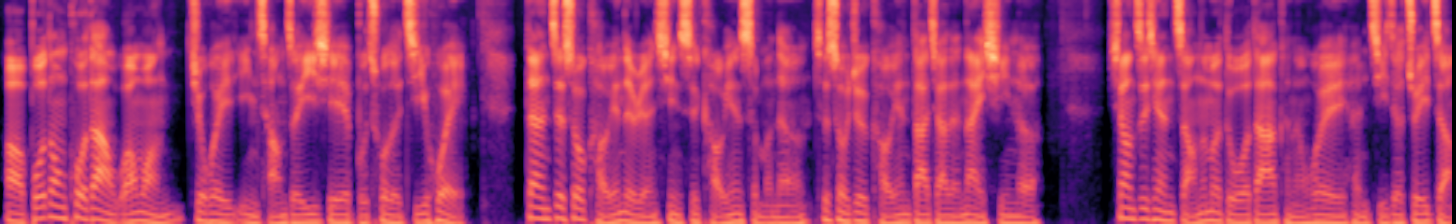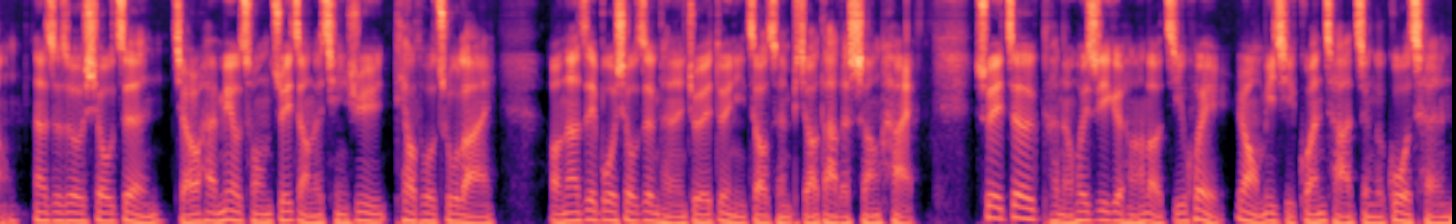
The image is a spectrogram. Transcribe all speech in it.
哦。波动扩大，往往就会隐藏着一些不错的机会，但这时候考验的人性是考验什么呢？这时候就考验大家的耐心了。像之前涨那么多，大家可能会很急着追涨，那这时候修正，假如还没有从追涨的情绪跳脱出来，哦，那这波修正可能就会对你造成比较大的伤害，所以这可能会是一个很好的机会，让我们一起观察整个过程，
